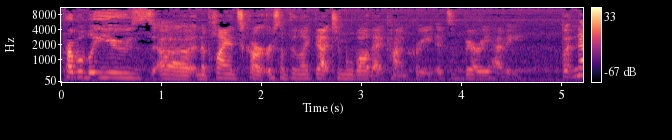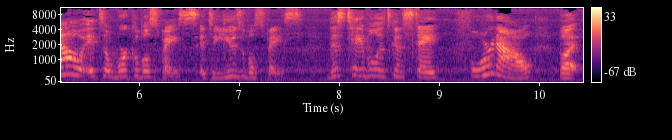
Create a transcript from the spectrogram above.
probably use uh, an appliance cart or something like that to move all that concrete. It's very heavy. But now it's a workable space. It's a usable space. This table is going to stay for now, but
